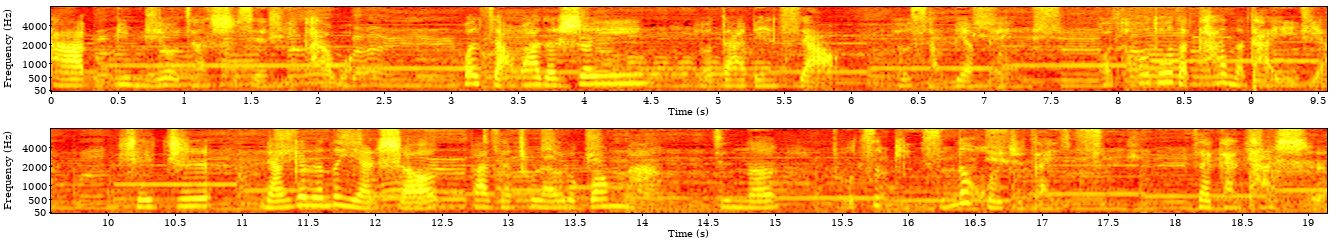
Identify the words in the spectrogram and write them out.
他并没有将视线离开我。我讲话的声音由大变小，由小变美。我偷偷地看了他一眼，谁知两个人的眼神发散出来的光芒，竟能如此平行地汇聚在一起。再看他时，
